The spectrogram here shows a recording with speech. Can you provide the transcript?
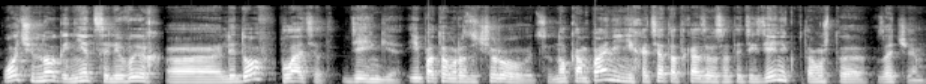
Очень много нецелевых э, лидов платят деньги и потом разочаровываются. Но компании не хотят отказываться от этих денег, потому что зачем,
